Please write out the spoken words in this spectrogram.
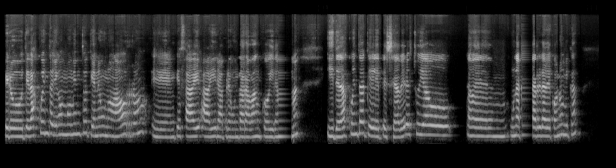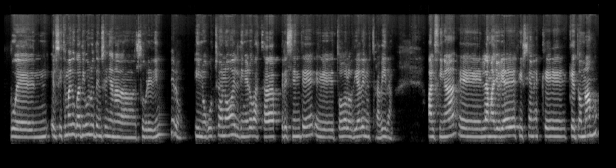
pero te das cuenta, llega un momento, tienes unos ahorros, eh, empiezas a ir a preguntar a bancos y demás, y te das cuenta que pese a haber estudiado eh, una carrera de económica, pues el sistema educativo no te enseña nada sobre dinero. Y nos guste o no, el dinero va a estar presente eh, todos los días de nuestra vida. Al final, la mayoría de decisiones que tomamos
